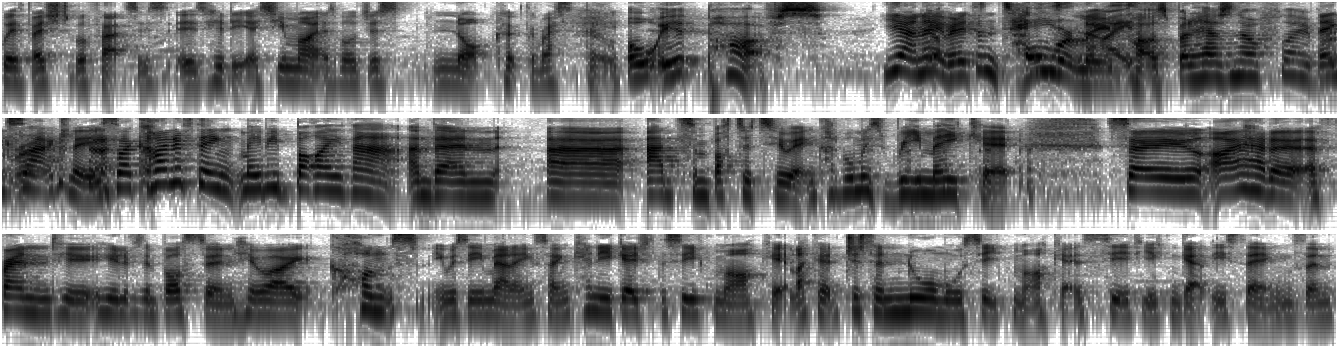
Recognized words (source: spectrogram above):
with vegetable fats is, is hideous. You might as well just not cook the recipe. Oh, it puffs. yeah, no, but it doesn't taste Overly nice. puffs, but it has no flavor. right? Exactly. so I kind of think maybe buy that and then uh, add some butter to it and kind of almost remake it. So I had a, a friend who, who lives in Boston who I constantly was emailing saying, "Can you go to the supermarket, like a, just a normal supermarket, and see if you can get these things?" And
